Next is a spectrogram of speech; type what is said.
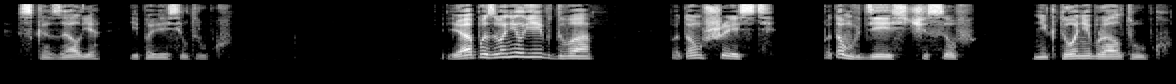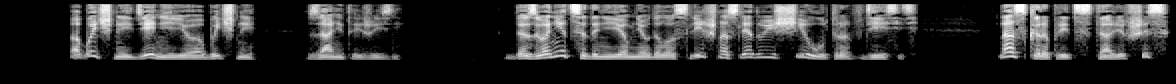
— сказал я и повесил трубку. Я позвонил ей в два, потом в шесть, потом в десять часов. Никто не брал трубку. Обычный день ее обычной занятой жизни. Дозвониться до нее мне удалось лишь на следующее утро в десять. Наскоро представившись,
